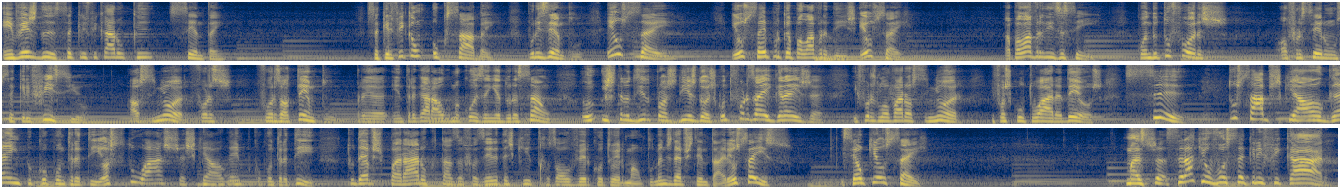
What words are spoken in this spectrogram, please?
em vez de sacrificar o que sentem. Sacrificam o que sabem. Por exemplo, eu sei, eu sei porque a palavra diz, eu sei. A palavra diz assim: quando tu fores oferecer um sacrifício ao Senhor, fores, fores ao templo para entregar alguma coisa em adoração, isto traduzido para os dias de hoje, quando fores à igreja e fores louvar ao Senhor e fores cultuar a Deus, se tu sabes que alguém pecou contra ti, ou se tu achas que alguém pecou contra ti, tu deves parar o que estás a fazer e tens que ir te resolver com o teu irmão. Pelo menos deves tentar. Eu sei isso. Isso é o que eu sei. Mas será que eu vou sacrificar?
